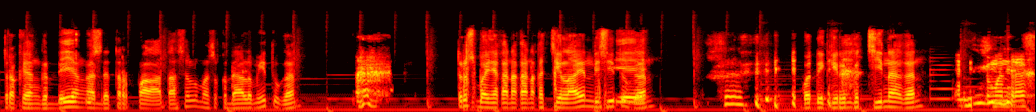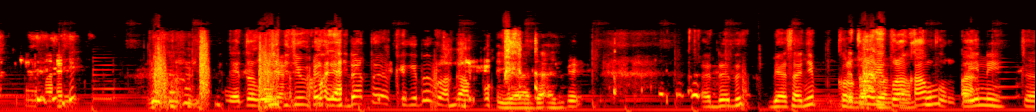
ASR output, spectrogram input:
truk yang gede Iya, yang terus- ada terpal atasnya lu masuk ke dalam itu kan. Terus banyak anak-anak kecil lain di situ Iya. kan. Buat dikirim ke Cina kan. Cuman drive Ya, itu gue Iya juga sih ada tuh kayak gitu pulang kampung. Iya ada anjing. Ada tuh. Biasanya kalau Itu nggak lagi pulang kampung, ke Pak. ini ke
